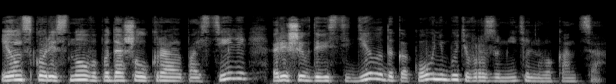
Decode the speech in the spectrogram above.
и он вскоре снова подошел к краю постели, решив довести дело до какого-нибудь вразумительного конца.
